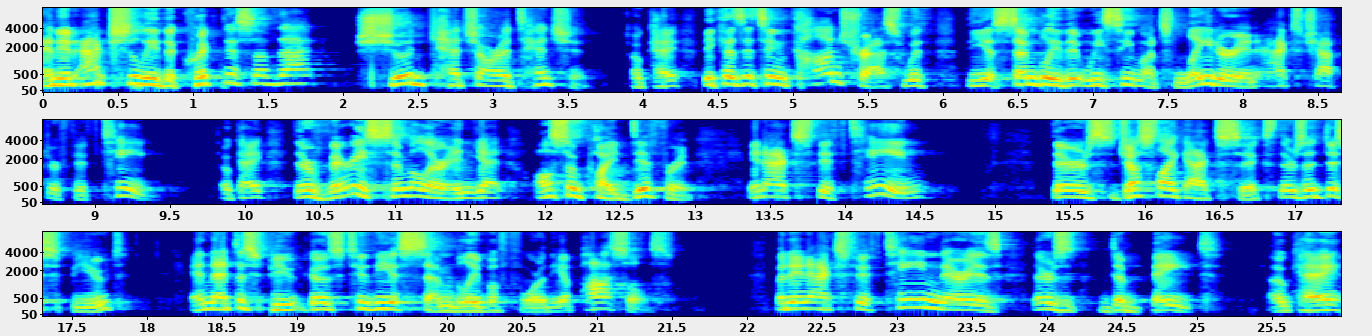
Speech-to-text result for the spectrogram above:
And it actually, the quickness of that should catch our attention. Okay? Because it's in contrast with the assembly that we see much later in Acts chapter 15, okay? They're very similar and yet also quite different. In Acts 15, there's, just like Acts 6, there's a dispute, and that dispute goes to the assembly before the apostles. But in Acts 15, there is, there's debate, okay?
